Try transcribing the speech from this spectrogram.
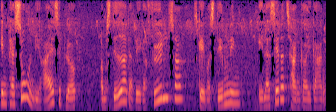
en personlig rejseblog om steder, der vækker følelser, skaber stemning eller sætter tanker i gang.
